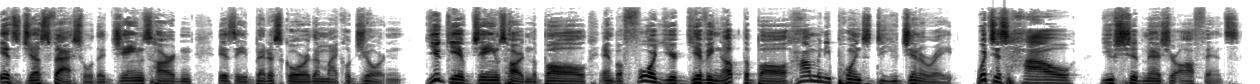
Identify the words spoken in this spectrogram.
it's just factual that James Harden is a better scorer than Michael Jordan. You give James Harden the ball, and before you're giving up the ball, how many points do you generate? Which is how you should measure offense.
